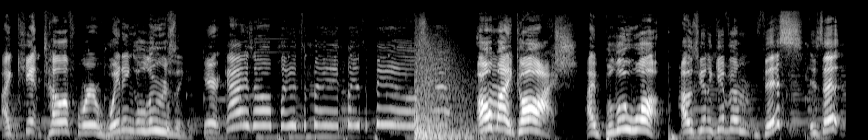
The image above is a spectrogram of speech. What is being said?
I can't tell if we're winning or losing. Here, guys, oh, play with the play with the pills. Oh my gosh, I blew up. I was gonna give them this. Is that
